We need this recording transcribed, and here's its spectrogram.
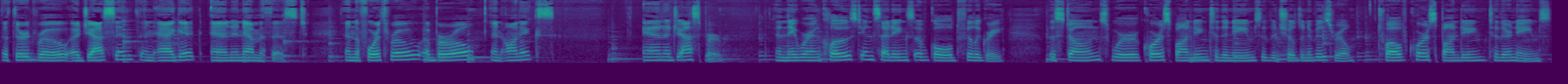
The third row, a jacinth, an agate, and an amethyst. and the fourth row a beryl, an onyx, and a jasper. And they were enclosed in settings of gold filigree. The stones were corresponding to the names of the children of Israel, twelve corresponding to their names,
